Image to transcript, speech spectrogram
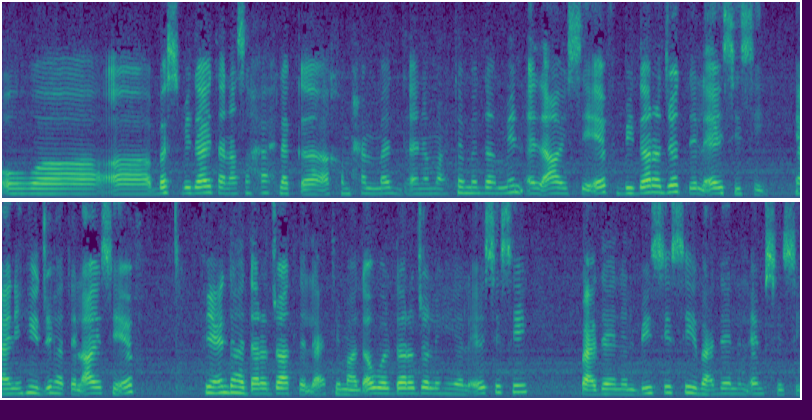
وبس آه، بداية أصحح لك آه، أخ محمد أنا معتمدة من ال ICF بدرجة ال ACC يعني هي جهة ال ICF في عندها درجات للاعتماد. أول درجة اللي هي ال ACC بعدين ال BCC بعدين ال MCC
